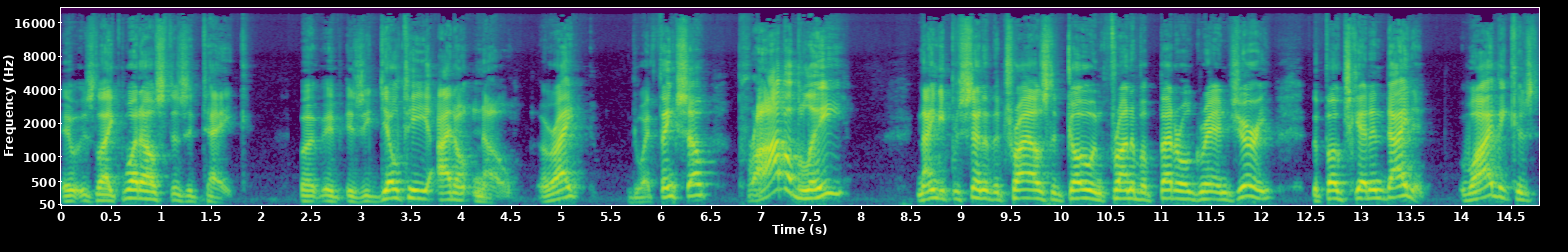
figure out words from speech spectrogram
It was like, what else does it take? Is he guilty? I don't know. All right. Do I think so? Probably. 90% of the trials that go in front of a federal grand jury, the folks get indicted. Why? Because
